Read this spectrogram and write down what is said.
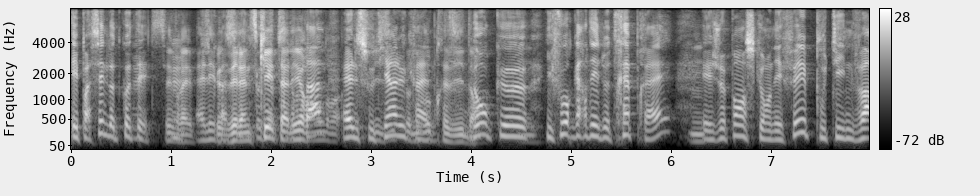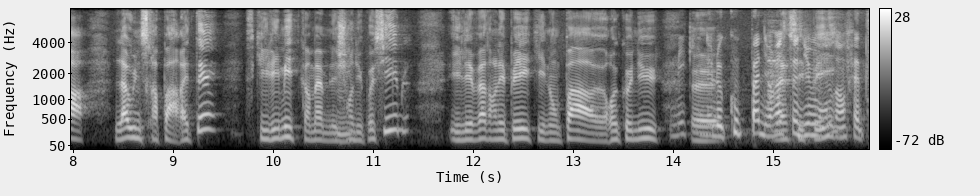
est passé de l'autre côté. C'est vrai, parce que Zelensky est allé rendre Elle soutient l'Ukraine. Donc, mm. il faut regarder de très près, mm. et je pense qu'en effet, Poutine va là où il ne sera pas arrêté, ce qui limite quand même les champs mm. du possible. Il va dans les pays qui n'ont pas euh, reconnu. Mais qui ne le coupe pas du reste du monde, en fait.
